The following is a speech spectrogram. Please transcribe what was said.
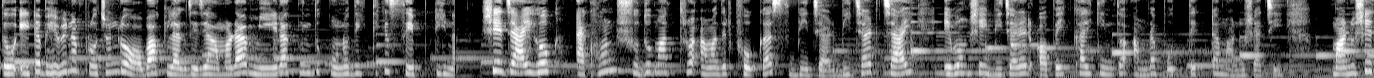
তো এটা ভেবে না প্রচণ্ড অবাক লাগছে যে আমরা মেয়েরা কিন্তু কোনো দিক থেকে সেফটি না। সে যাই হোক, এখন শুধুমাত্র আমাদের ফোকাস বিচার। বিচার চাই এবং সেই বিচারের অপেক্ষায় কিন্তু আমরা প্রত্যেকটা মানুষ আছি। মানুষের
